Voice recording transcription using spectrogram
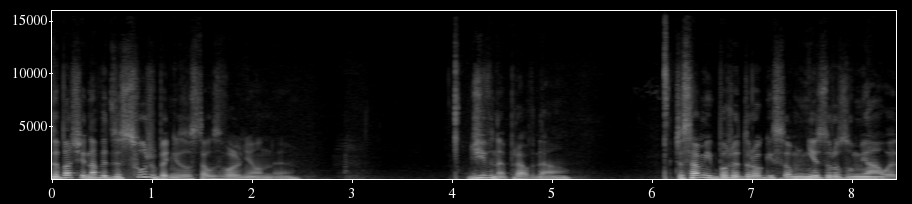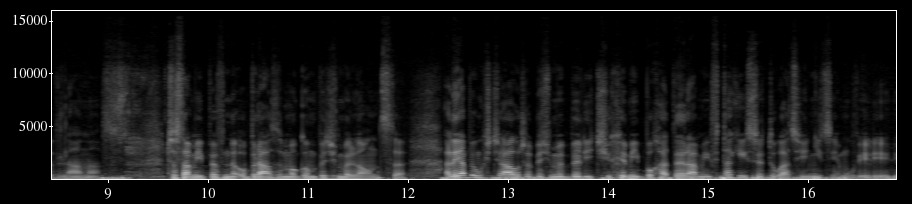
I zobaczcie, nawet ze służby nie został zwolniony. Dziwne, prawda? Czasami Boże drogi są niezrozumiałe dla nas. Czasami pewne obrazy mogą być mylące, ale ja bym chciał, żebyśmy byli cichymi bohaterami w takiej sytuacji nic nie mówili.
